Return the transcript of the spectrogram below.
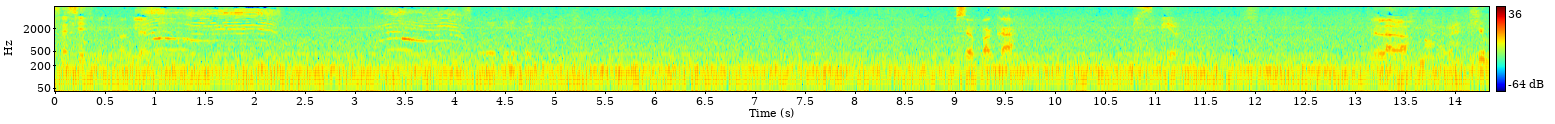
С соседями не поглядывай. Все, пока. Peace, мир. Ля Рахман Рахим.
